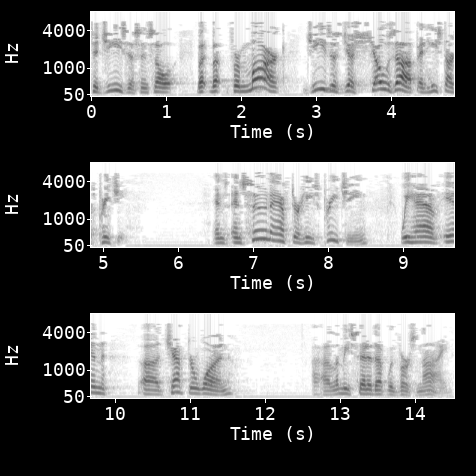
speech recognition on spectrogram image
to Jesus. And so, but, but for Mark, Jesus just shows up and he starts preaching. And, and soon after he's preaching, we have in uh, chapter 1, uh, let me set it up with verse 9.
